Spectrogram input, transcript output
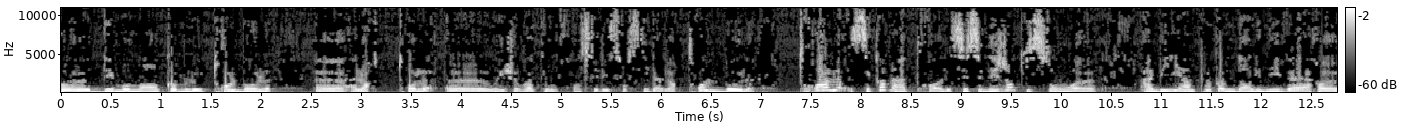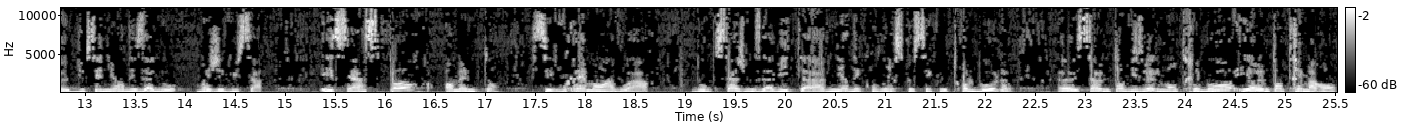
euh, des moments comme le troll ball. alors troll, oui je vois que vous froncez les sourcils. Alors troll ball, troll, c'est comme un troll. C'est des gens qui sont habillés un peu comme dans l'univers du Seigneur des Anneaux. Moi j'ai vu ça. Et c'est un sport en même temps. C'est vraiment à voir. Donc ça, je vous invite à venir découvrir ce que c'est que le trollball. Euh, c'est en même temps visuellement très beau et en même temps très marrant.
